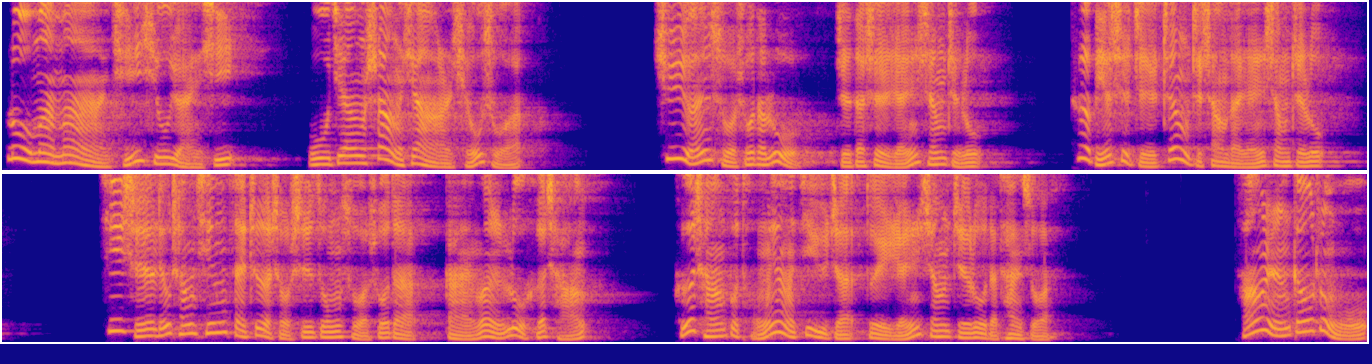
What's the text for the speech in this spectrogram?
路漫漫其修远兮，吾将上下而求索。”屈原所说的路，指的是人生之路，特别是指政治上的人生之路。其实，刘长卿在这首诗中所说的“敢问路何长”，何尝不同样寄予着对人生之路的探索？唐人高仲武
